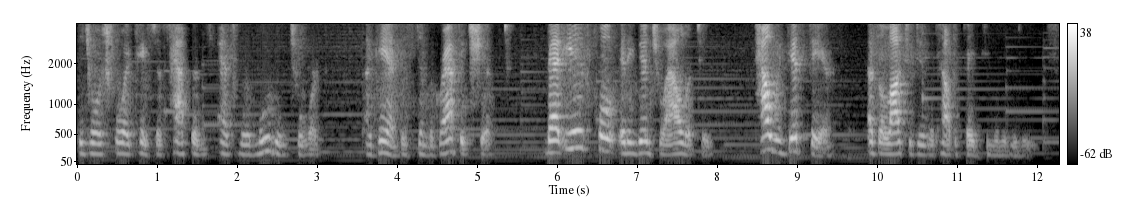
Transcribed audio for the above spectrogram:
the George Floyd case just happens as we're moving toward, again, this demographic shift that is, quote, an eventuality. How we get there has a lot to do with how the faith community leads.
